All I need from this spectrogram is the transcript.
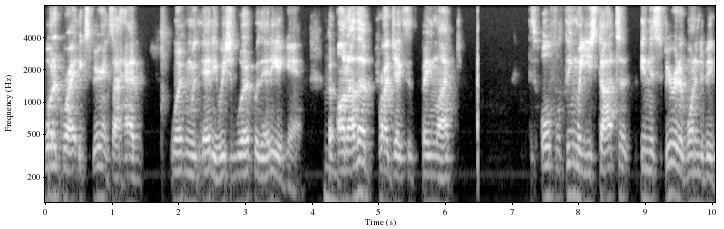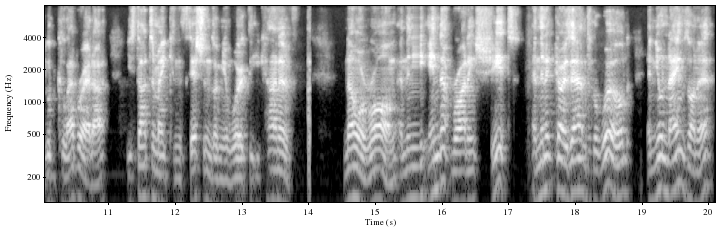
what a great experience I had working with Eddie. We should work with Eddie again. Mm-hmm. But on other projects, it's been like this awful thing where you start to, in the spirit of wanting to be a good collaborator, you start to make concessions on your work that you kind of know are wrong, and then you end up writing shit, and then it goes out into the world, and your name's on it,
